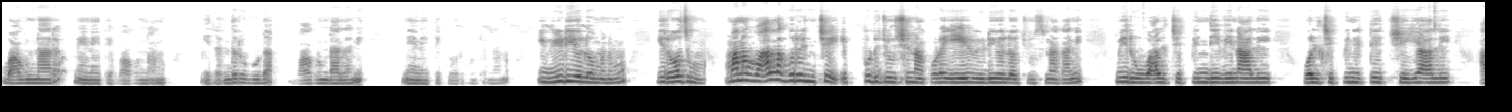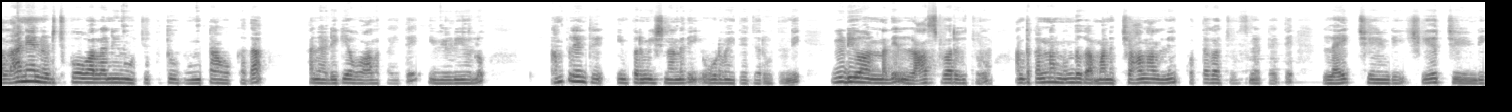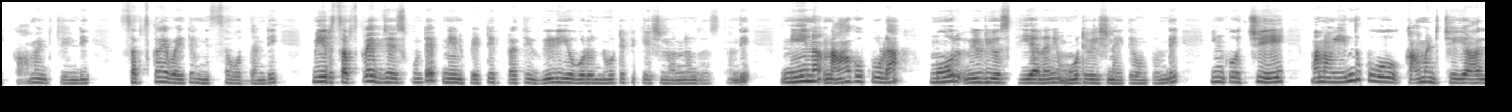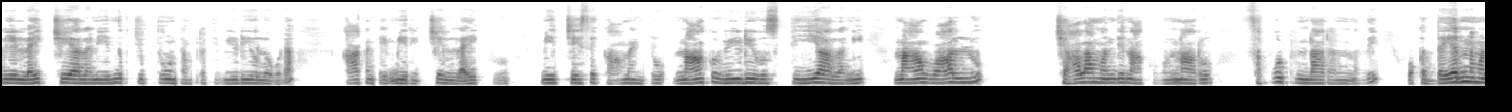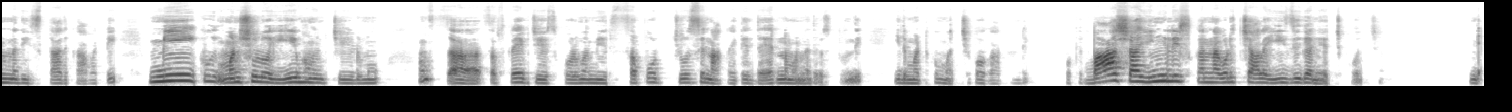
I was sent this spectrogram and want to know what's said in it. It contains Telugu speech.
బాగున్నారా? నేనైతే బాగున్నాను. మీరందరూ కూడా బాగుండాలని నేనైతే కోరుకుంటున్నాను. ఈ వీడియోలో మనము ఈరోజు మన వాళ్ళ గురించే ఎప్పుడు చూసినా కూడా ఏ వీడియోలో చూసినా కానీ మీరు వాళ్ళు చెప్పింది వినాలి వాళ్ళు చెప్పినట్టే చెయ్యాలి అలానే నడుచుకోవాలని నువ్వు చెప్తూ ఉంటావు కదా అని అడిగే వాళ్ళకైతే ఈ వీడియోలో కంప్లైంట్ ఇన్ఫర్మేషన్ అనేది ఇవ్వడం అయితే జరుగుతుంది. వీడియో అన్నది లాస్ట్ వరకు చూ అంతకన్నా ముందుగా మన ఛానల్ని కొత్తగా చూసినట్టయితే లైక్ చేయండి షేర్ చేయండి కామెంట్ చేయండి. సబ్స్క్రైబ్ అయితే మిస్ అవ్వద్దండి. మీరు సబ్స్క్రైబ్ చేసుకుంటే నేను పెట్టే ప్రతి వీడియో కూడా నోటిఫికేషన్ అన్నది వస్తుంది. నేను నాకు కూడా మోర్ వీడియోస్ తీయాలని మోటివేషన్ అయితే ఉంటుంది. ఇంకొచ్చి మనం ఎందుకు కామెంట్ చేయాలి లైక్ చేయాలని ఎందుకు చెప్తూ ఉంటాం ప్రతి వీడియోలో కూడా? కాకంటే మీరు ఇచ్చే లైక్ మీరు చేసే కామెంటు నాకు వీడియోస్ తీయాలని నా వాళ్ళు చాలామంది నాకు ఉన్నారు సపోర్ట్ ఉండారన్నది ఒక ధైర్యం అన్నది ఇస్తుంది కాబట్టి మీకు మనుషులో ఏమని చేయడము సబ్స్క్రైబ్ చేసుకోవడము మీరు సపోర్ట్ చూసి నాకైతే ధైర్యం అన్నది వస్తుంది. ఇది మటుకు మర్చిపోగాకండి. ఓకే. భాష ఇంగ్లీష్ కన్నా కూడా చాలా ఈజీగా నేర్చుకోవచ్చు.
